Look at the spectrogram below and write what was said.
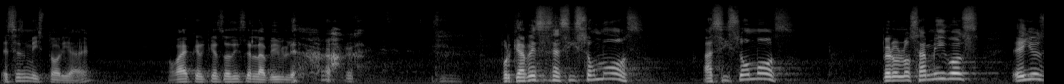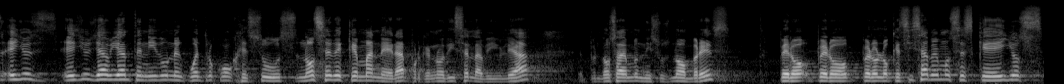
esa es mi historia, ¿eh? No voy a creer que eso dice la Biblia. Porque a veces así somos, así somos. Pero los amigos, ellos, ellos, ellos ya habían tenido un encuentro con Jesús, no sé de qué manera, porque no dice la Biblia, no sabemos ni sus nombres, pero, pero, pero lo que sí sabemos es que ellos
